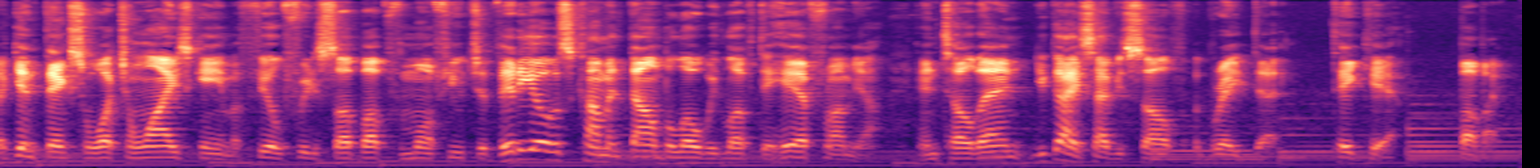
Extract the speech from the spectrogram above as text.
Again, thanks for watching Wize Gamer. Feel free to sub up for more future videos. Comment down below. We'd love to hear from you. Until then, you guys have yourself a great day. Take care. Bye-bye.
